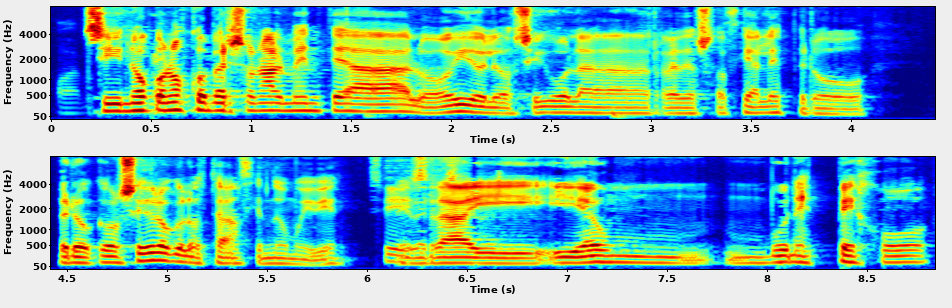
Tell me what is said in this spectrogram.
joder, Sí, no conozco personalmente a lo oído y lo sigo en las redes sociales, pero, pero considero que lo están haciendo muy bien. Sí, de sí, verdad, y, y es un, un buen espejo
